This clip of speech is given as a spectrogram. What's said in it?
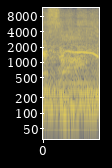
your song.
